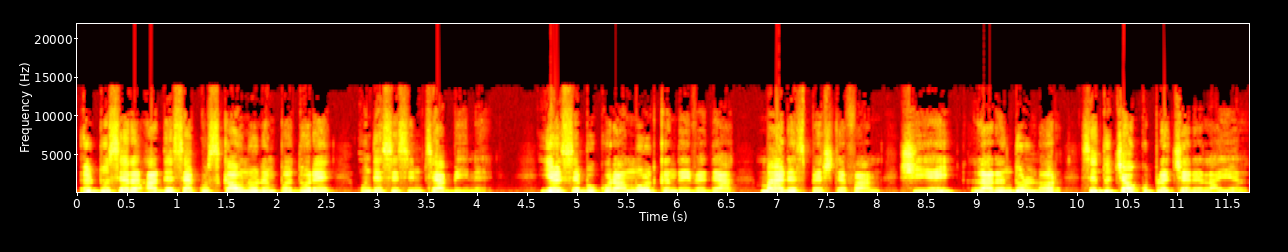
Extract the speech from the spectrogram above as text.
îl duseră adesea cu scaunul în pădure, unde se simțea bine. El se bucura mult când îi vedea, mai ales pe Ștefan, și ei, la rândul lor, se duceau cu plăcere la el.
